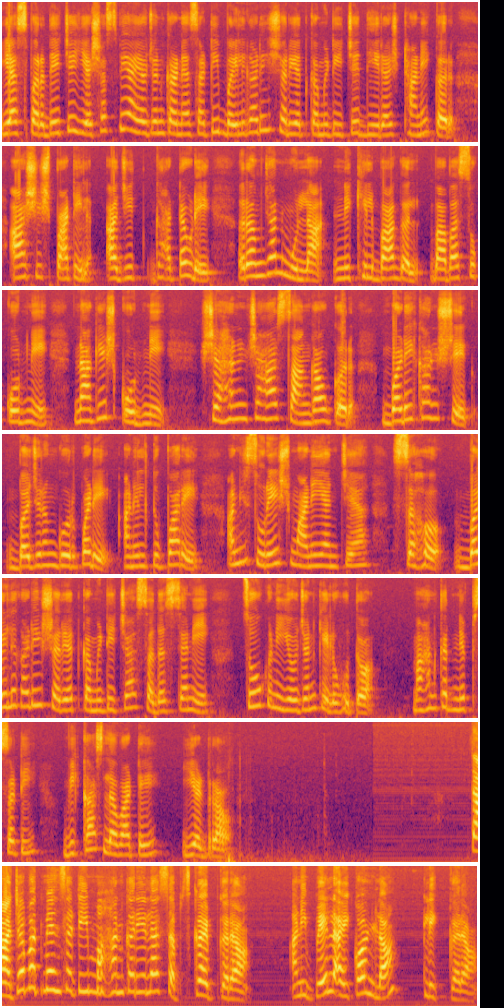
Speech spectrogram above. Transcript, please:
या स्पर्धेचे यशस्वी आयोजन करण्यासाठी बैलगाडी शर्यत कमिटीचे धीरज ठाणेकर आशिष पाटील अजित घाटवडे रमजान मुल्ला निखिल बागल बाबा कोडणे नागेश कोडणे शहनशहा सांगावकर बडेखान शेख बजरंग घोरपडे अनिल तुपारे आणि सुरेश माने यांच्या सह बैलगाडी शर्यत कमिटीच्या सदस्यांनी चोख नियोजन केलं होतं. महानकर निप्ससाठी विकास लवाटे यड्राव. ताज्या बातम्यांसाठी महानकरेला सबस्क्राईब करा आणि बेल आयकॉनला क्लिक करा.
